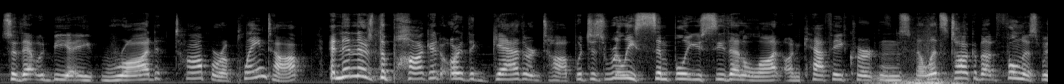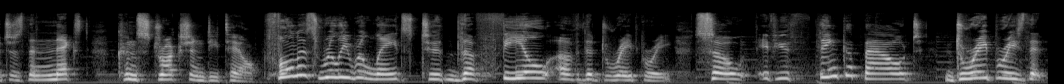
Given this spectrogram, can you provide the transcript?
So that would be a rod top or a plain top. And then there's the pocket or the gathered top, which is really simple. You see that a lot on cafe curtains. Now let's talk about fullness, which is the next construction detail. Fullness really relates to the feel of the drapery. So if you think about draperies that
